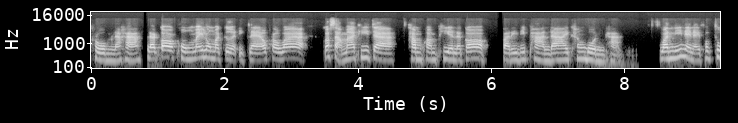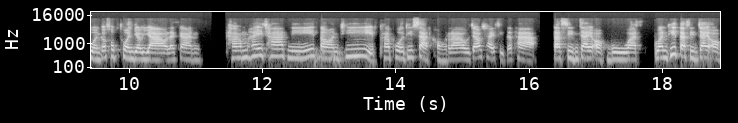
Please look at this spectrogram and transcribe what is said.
พรหมนะคะ แล้วก็คงไม่ลงมาเกิดอีกแล้ว เพราะว่าก็สามารถที่จะทำความเพียรแล้วก็ปรินิพานได้ข้างบนค่ะ วันนี้ไหนๆทบทวนก็ทบทวนยาวๆ แล้วกันทำให้ชาตินี้ตอนที่พระโพธิสัตว์ของเราเจ้าชายสิทธัตถะตัดสินใจออกบวช วันที่ตัดสินใจออก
